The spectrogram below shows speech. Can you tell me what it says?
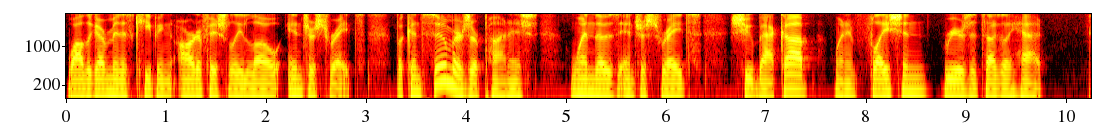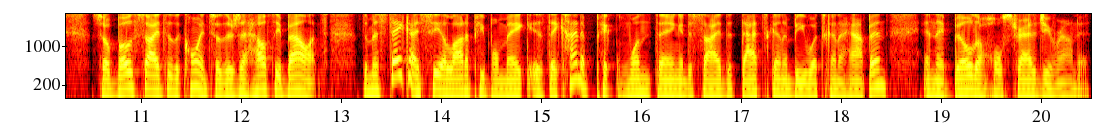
while the government is keeping artificially low interest rates. But consumers are punished when those interest rates shoot back up, when inflation rears its ugly head. So both sides of the coin. So there's a healthy balance. The mistake I see a lot of people make is they kind of pick one thing and decide that that's going to be what's going to happen and they build a whole strategy around it.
